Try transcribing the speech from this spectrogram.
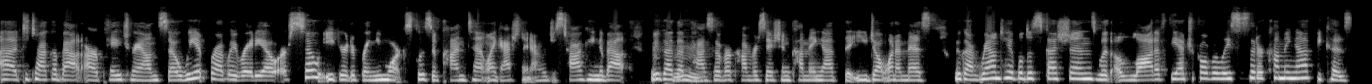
uh, to talk about our Patreon. So we at Broadway Radio are so eager to bring you more exclusive content, like Ashley and I were just talking about. We've got mm-hmm. the Passover conversation coming up that you don't want to miss. We've got roundtable discussions with a lot of theatrical releases that are coming up because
